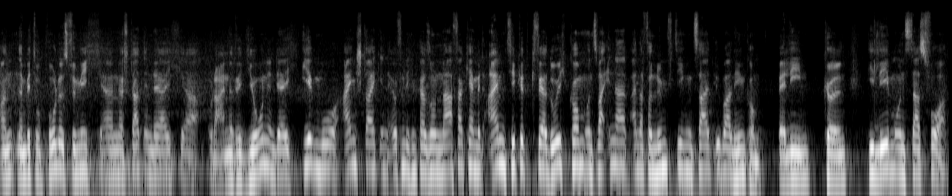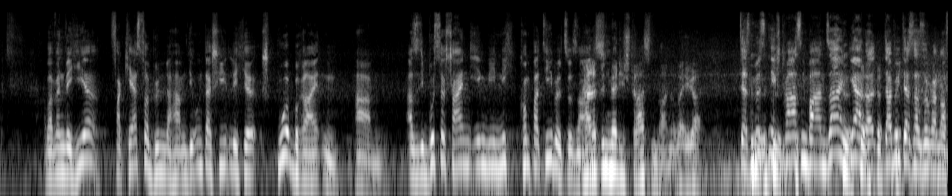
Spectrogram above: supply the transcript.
Und eine Metropole ist für mich äh, eine Stadt, in der ich, äh, oder eine Region, in der ich irgendwo einsteige in den öffentlichen Personennahverkehr mit einem Ticket quer durchkomme und zwar innerhalb einer vernünftigen Zeit überall hinkomme. Berlin, Köln, die leben uns das vor. Aber wenn wir hier Verkehrsverbünde haben, die unterschiedliche Spurbreiten haben, also die Busse scheinen irgendwie nicht kompatibel zu sein. Ja, das sind mehr die Straßenbahnen, aber egal. Das müssten die Straßenbahnen sein. Ja, da, da will ich das ja sogar noch,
